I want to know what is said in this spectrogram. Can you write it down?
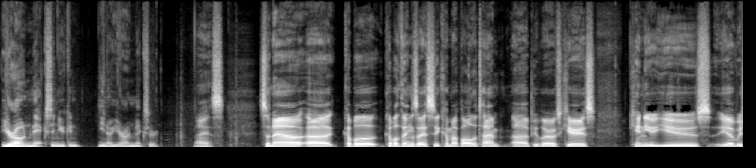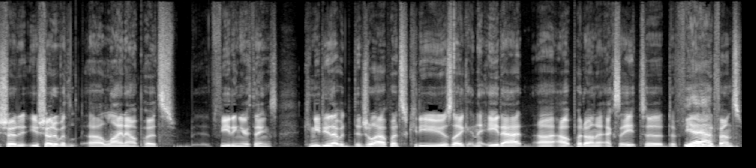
your own mix, and you can you know your own mixer. Nice. So now, a uh, couple couple things I see come up all the time. Uh, people are always curious. Can you use? You know, we showed it, you showed it with uh, line outputs feeding your things. Can you do that with digital outputs? Could you use like an ADAT uh, output on an X8 to to feed your headphones?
